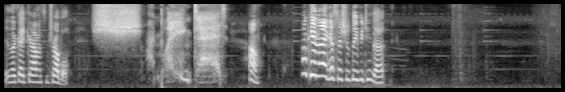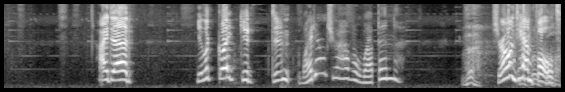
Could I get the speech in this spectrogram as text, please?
You look like you're having some trouble. Shh, I'm playing dead. Oh, okay, then I guess I should leave you to that. Hi, Dad. You look like you didn't. Why don't you have a weapon? It's your own damn fault.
